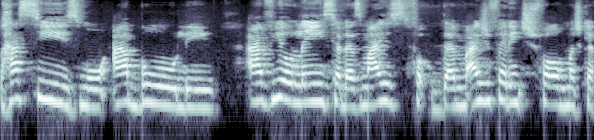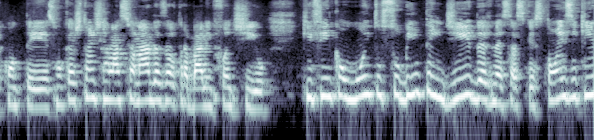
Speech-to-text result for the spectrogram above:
racismo, a bullying, a violência das mais, das mais diferentes formas que aconteçam, questões relacionadas ao trabalho infantil, que ficam muito subentendidas nessas questões e que,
